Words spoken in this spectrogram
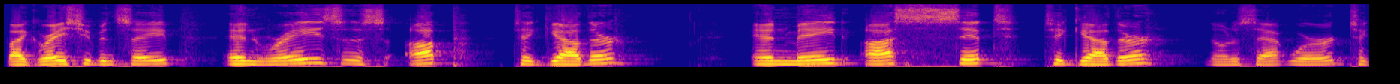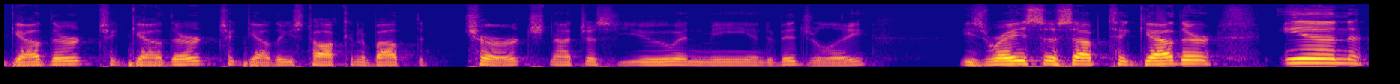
By grace you've been saved, and raised us up together, and made us sit together Notice that word, together, together, together. He's talking about the church, not just you and me individually. He's raised us up together in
